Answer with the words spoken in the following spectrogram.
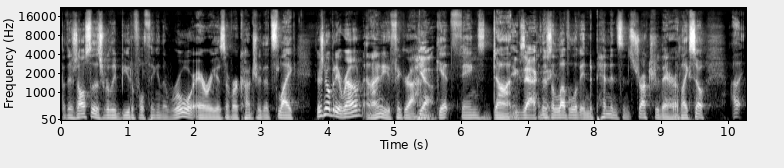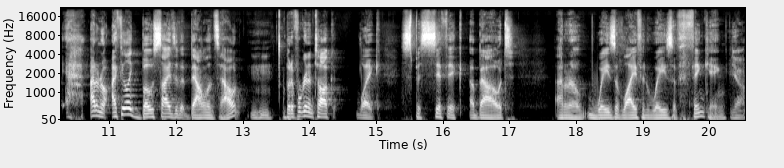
But there's also this really beautiful thing in the rural areas of our country that's like, there's nobody around, and I need to figure out how Yeah. to get things done. Exactly. And there's a level of independence and structure there. Like, so I, I don't know. I feel like both sides of it balance out. Mm-hmm. But if we're going to talk like specific about, I don't know, ways of life and ways of thinking, Yeah.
